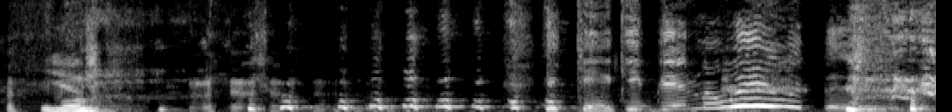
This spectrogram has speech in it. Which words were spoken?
yeah. he can't keep getting away with this.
